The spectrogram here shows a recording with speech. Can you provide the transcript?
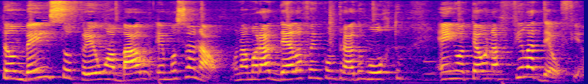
também sofreu um abalo emocional. O namorado dela foi encontrado morto em um hotel na Filadélfia.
